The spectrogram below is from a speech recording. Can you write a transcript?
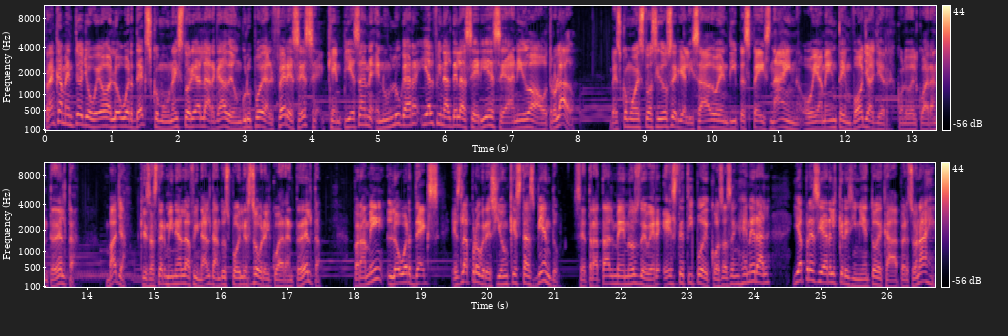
Francamente yo veo a Lower Decks como una historia larga de un grupo de alféreces que empiezan en un lugar y al final de la serie se han ido a otro lado. ¿Ves cómo esto ha sido serializado en Deep Space Nine, obviamente en Voyager, con lo del cuadrante Delta? Vaya, quizás termine a la final dando spoilers sobre el cuadrante Delta. Para mí, Lower Decks es la progresión que estás viendo. Se trata al menos de ver este tipo de cosas en general y apreciar el crecimiento de cada personaje.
